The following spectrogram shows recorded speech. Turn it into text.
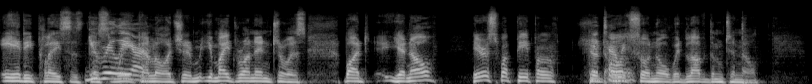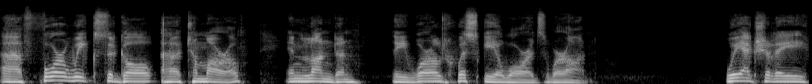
80 places You this really week are. alone. You, you might run into us. But, you know, here's what people should also know. We'd love them to know. Uh, four weeks ago, uh, tomorrow, in London, the World Whiskey Awards were on. We actually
